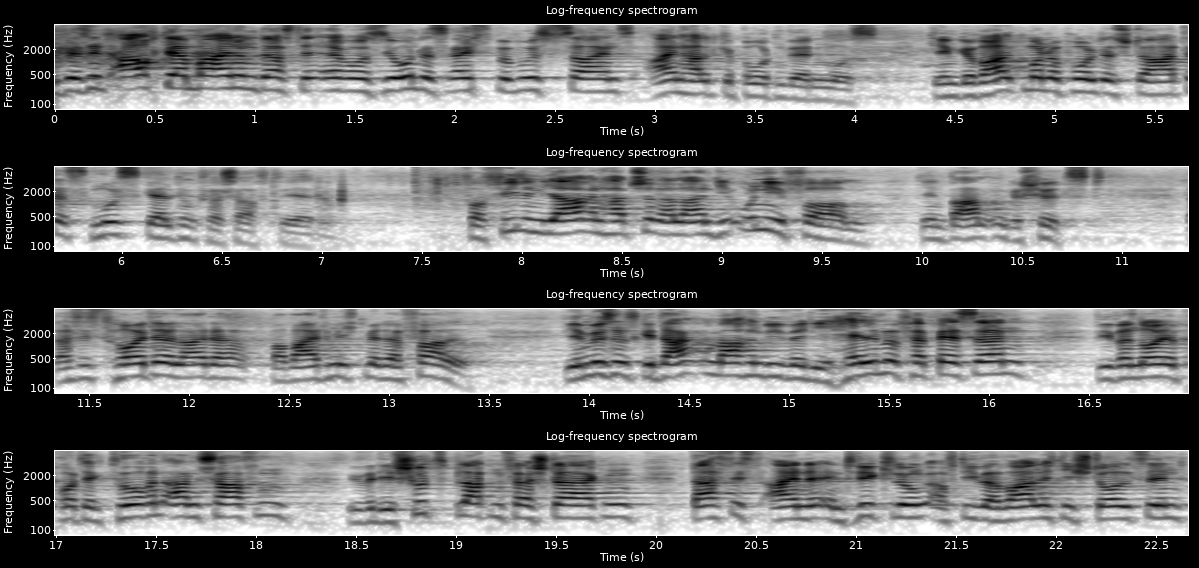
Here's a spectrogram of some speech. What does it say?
Wir sind auch der Meinung, dass der Erosion des Rechtsbewusstseins Einhalt geboten werden muss. Dem Gewaltmonopol des Staates muss Geltung verschafft werden. Vor vielen Jahren hat schon allein die Uniform den Beamten geschützt. Das ist heute leider bei weitem nicht mehr der Fall. Wir müssen uns Gedanken machen, wie wir die Helme verbessern, wie wir neue Protektoren anschaffen, wir die Schutzplatten verstärken. Das ist eine Entwicklung, auf die wir wahrlich nicht stolz sind,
